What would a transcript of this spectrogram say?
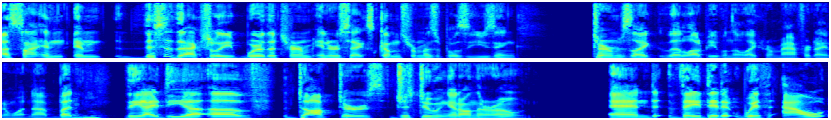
assign and, and this is actually where the term intersex comes from as opposed to using terms like that a lot of people know like hermaphrodite and whatnot but mm-hmm. the idea of doctors just doing it on their own. And they did it without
